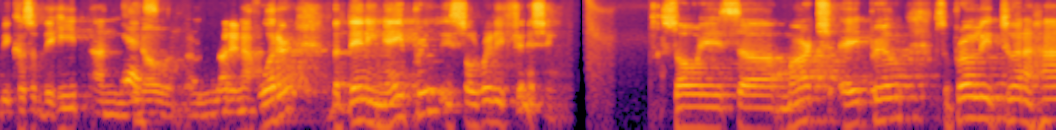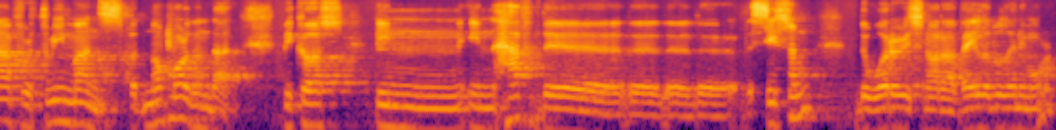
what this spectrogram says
because of the heat and yes. you know not enough water. But then in april it's already finishing. So it's uh, March, April, so probably two and a half or three months, but not more than that, because in in half the the, the, the, the season, the water is not available anymore.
